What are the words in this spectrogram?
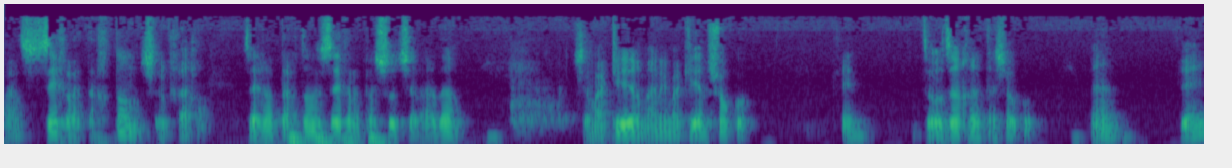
מהשכל התחתון שלך. השכל התחתון זה השכל הפשוט של האדם, שמכיר, מה אני מכיר? שוקו. כן? אתה עוד זוכר את השוקו. אה? כן?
